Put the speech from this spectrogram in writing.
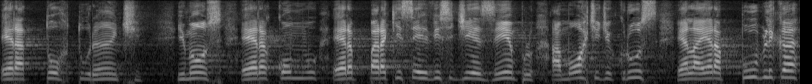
Era torturante, Irmãos, era como era para que servisse de exemplo. A morte de cruz, ela era pública,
